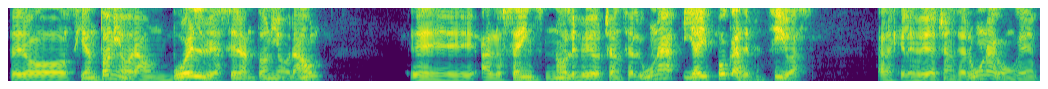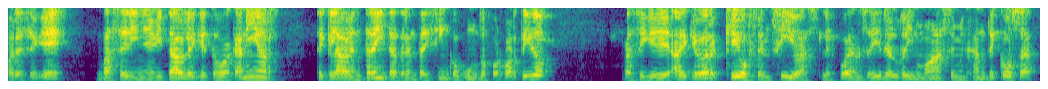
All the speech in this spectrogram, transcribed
Pero si Antonio Brown vuelve a ser Antonio Brown, eh, a los Saints no les veo chance alguna y hay pocas defensivas a las que les veo chance alguna, como que me parece que va a ser inevitable que estos Buccaneers te claven 30-35 puntos por partido. Así que hay que ver qué ofensivas les pueden seguir el ritmo a semejante cosa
